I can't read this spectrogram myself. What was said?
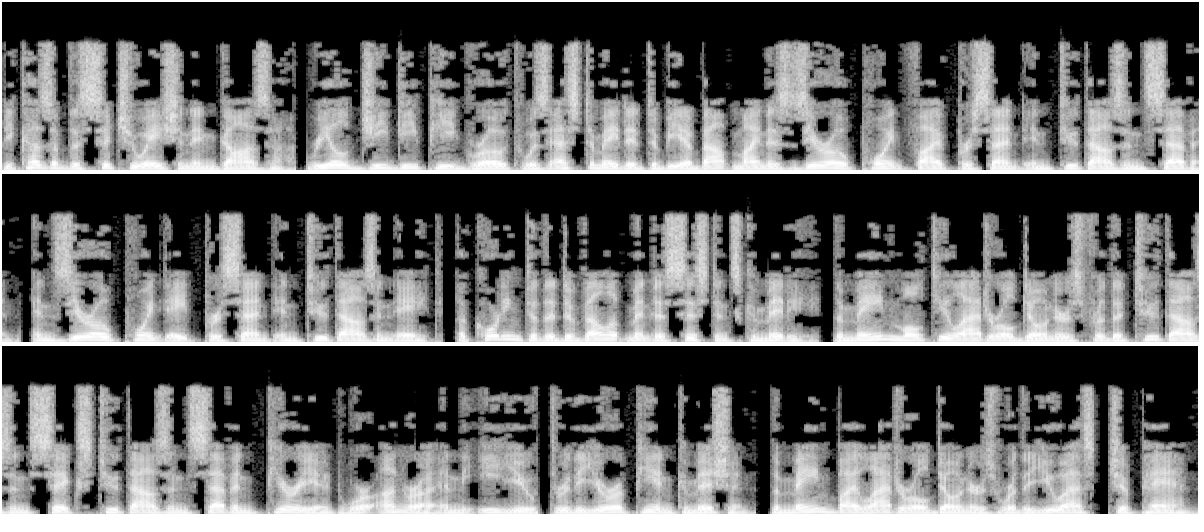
because of the situation in Gaza, real GDP growth was estimated to be about minus 0.5% in 2007, and 0.8% in 2008. According to the Development Assistance Committee, the main multilateral donors for the 2006 2007 period were UNRWA and the EU through the European Commission. The main bilateral donors were the US, Japan,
